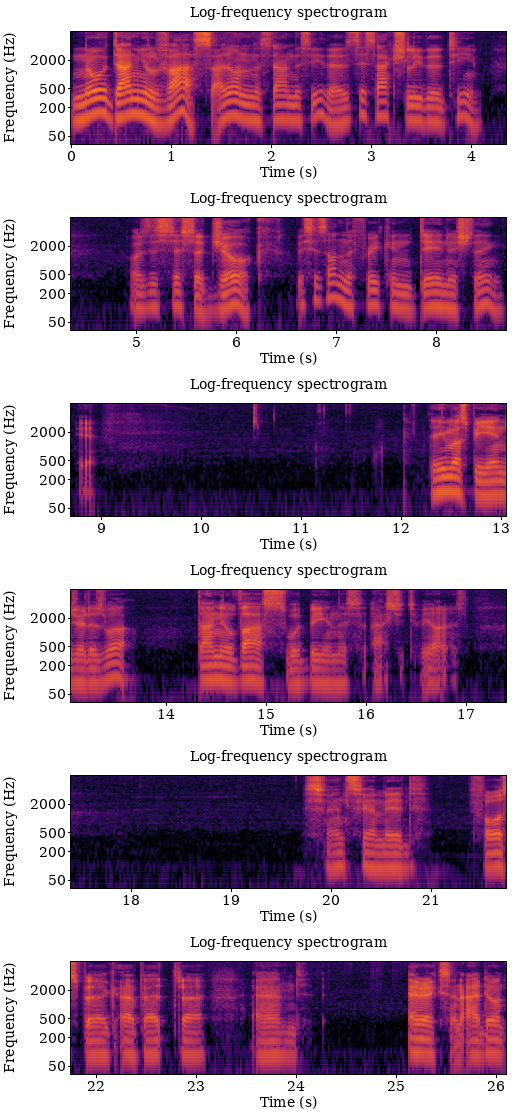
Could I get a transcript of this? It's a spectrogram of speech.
No Daniel Wass. I don't understand this either. Is this actually the team? Or is this just a joke? This is on the freaking Danish thing here. They must be injured as well. Daniel Wass would be in this, actually, to be honest. Svenska mid, Forsberg better, and Eriksen. I don't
